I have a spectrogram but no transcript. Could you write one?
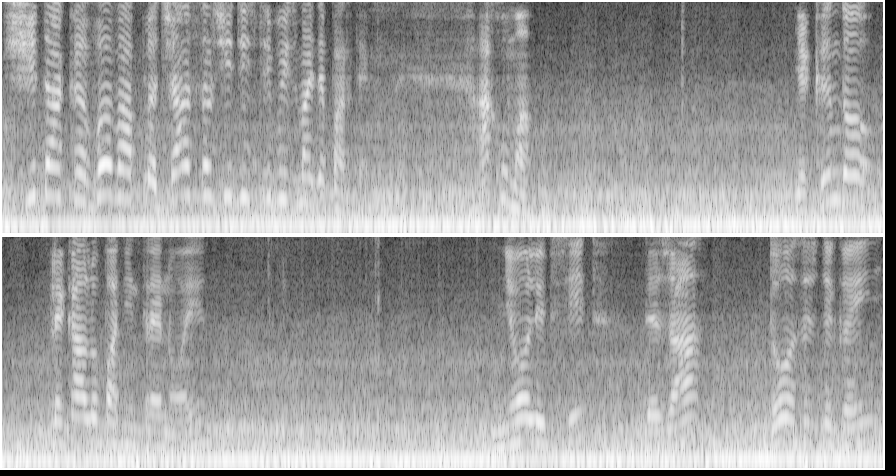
și dacă vă va plăcea să-l și distribuiți mai departe. Acum, de când o pleca lupa dintre noi, ne-au lipsit deja 20 de găini,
